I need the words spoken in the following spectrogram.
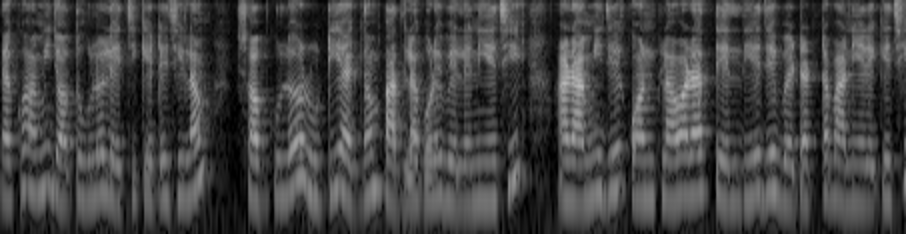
দেখো, আমি যতগুলো লেচি কেটেছিলাম, সবগুলো রুটি একদম পাতলা করে বেলে নিয়েছি। আর আমি যে কর্নফ্লাওয়ার আর তেল দিয়ে যে বেটারটা বানিয়ে রেখেছি,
